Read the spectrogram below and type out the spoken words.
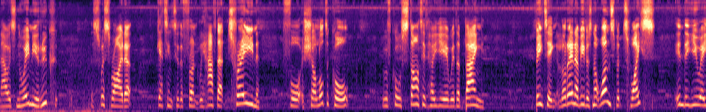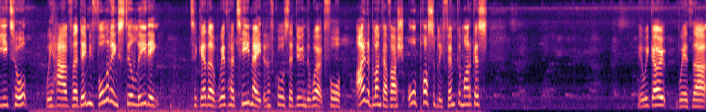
Now it's Noemi Rüegg, the Swiss rider, getting to the front. We have that train for Charlotte Kool, who of course started her year with a bang, beating Lorena Wiebes not once but twice in the UAE Tour. We have uh, Demi Vollering still leading together with her teammate. And of course, they're doing the work for either Blanka Vas or possibly Femke Markus. Here we go with uh,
